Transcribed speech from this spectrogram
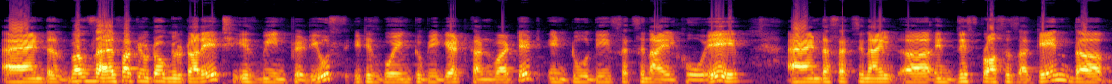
and once the alpha ketoglutarate is being produced it is going to be get converted into the succinyl CoA and the succinyl uh, in this process again the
